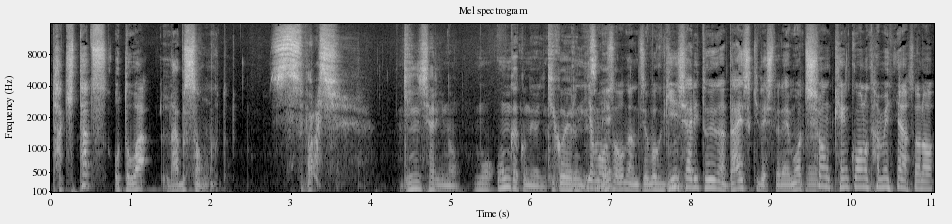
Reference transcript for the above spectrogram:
炊き立つ音はラブソングと。素晴らしい。銀シャリのもう音楽のように聞こえるんですね。いやもうそうなんですよ。僕銀シャリというのは大好きでしてね。もちろん健康のためにはその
